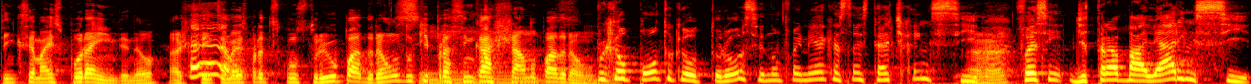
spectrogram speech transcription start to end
tem que ser mais por aí, entendeu? Acho que tem que ser mais pra desconstruir o padrão do que pra se Sim, encaixar no padrão. Porque o ponto que eu trouxe não foi nem a questão estética em si. Aham. Foi assim, de trabalhar em si.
